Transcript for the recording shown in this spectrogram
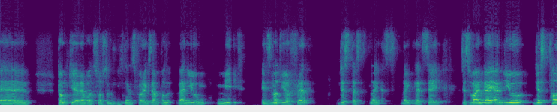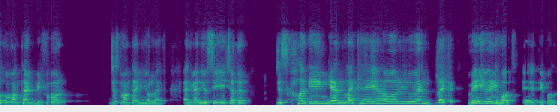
uh, don't care about social distance. For example, when you meet, it's not your friend, just as like like let's say just one guy and you just talk one time before, just one time in your life, and when you see each other just hugging and like hey how are you? And like very very hot uh, people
